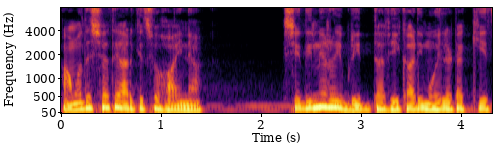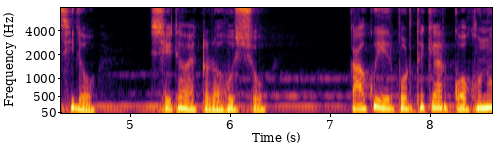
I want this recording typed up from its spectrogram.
আমাদের সাথে আর কিছু হয় না। সেদিনের ওই বৃদ্ধা ভিখারি মহিলাটা কে ছিল সেটাও একটা রহস্য। কাকু এরপর থেকে আর কখনো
